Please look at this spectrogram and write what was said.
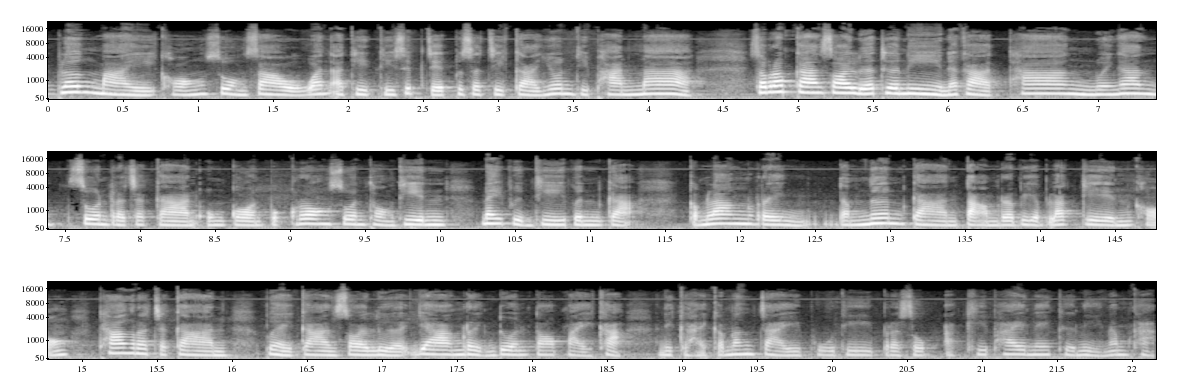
ตุเพลิงใหม่ของสวงเสาร์วันอาทิตย์ที่ 17 พฤศจิกายนที่ผ่านมาสำหรับการซอยเหลือเทือนีนะคะทางหน่วยงานส่วนราชการองค์กรปกครองส่วนท้องถิ่นในพื้นที่เป็นกะกำลังเร่งดำเนินการตามระเบียบหลักเกณฑ์ของทางราชการเพื่อให้การซอยเหลืออย่างเร่งด่วนต่อต่อไปค่ะ อันนี้ก็ให้กำลังใจผู้ที่ประสบอัคคีภัยในเทือนีน้ำค่ะ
